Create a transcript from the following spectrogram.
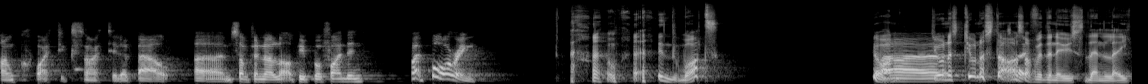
I'm quite excited about um, something a lot of people are finding quite boring. what? Go on. Uh, do you want to do you want to start us off with the news then, Lee?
